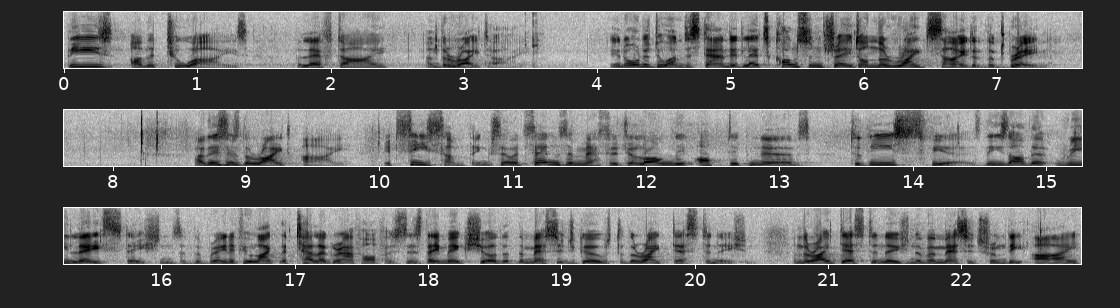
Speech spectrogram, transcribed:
These are the two eyes, the left eye and the right eye. In order to understand it, let's concentrate on the right side of the brain. Now, this is the right eye. It sees something, so it sends a message along the optic nerves to these spheres. These are the relay stations of the brain. If you like, the telegraph offices. They make sure that the message goes to the right destination. And the right destination of a message from the eye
